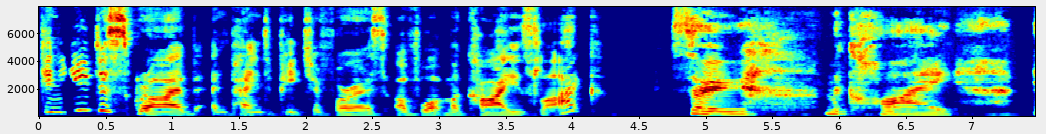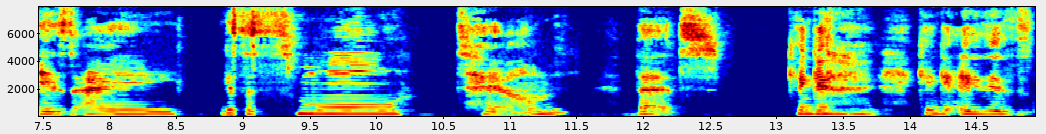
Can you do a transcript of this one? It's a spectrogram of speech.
can you describe and paint a picture for us of what Mackay is like? So, Mackay is a, I guess, a small town that can get can get is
